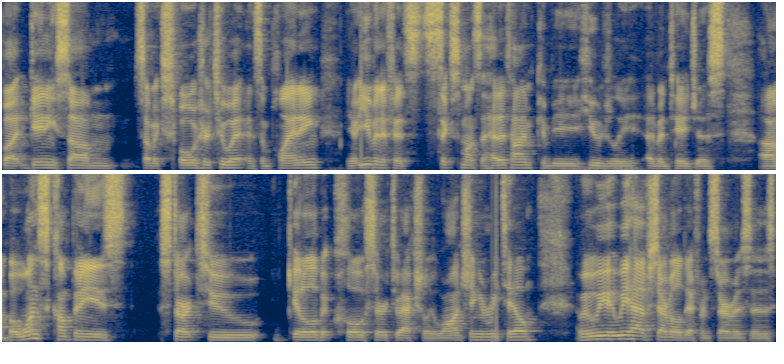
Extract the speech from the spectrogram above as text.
but gaining some some exposure to it and some planning, you know, even if it's six months ahead of time, can be hugely advantageous. Um, but once companies start to get a little bit closer to actually launching in retail. I mean, we, we have several different services.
